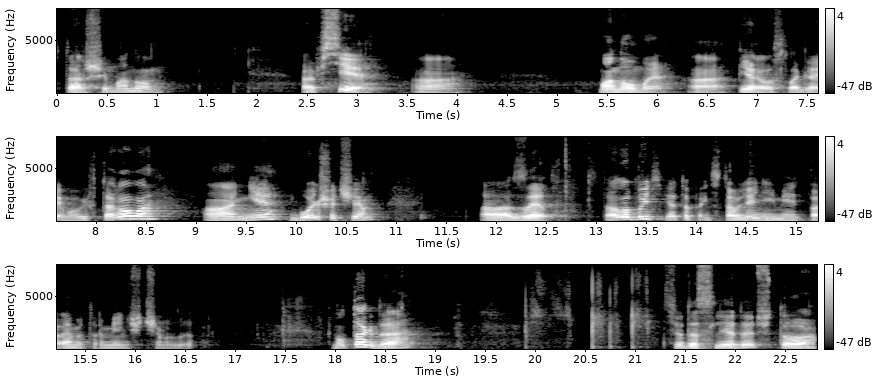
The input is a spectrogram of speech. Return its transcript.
старший моном. А все мономы первого слагаемого и второго не больше, чем а z. Стало быть, это представление имеет параметр меньше, чем z. Ну тогда отсюда следует, что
